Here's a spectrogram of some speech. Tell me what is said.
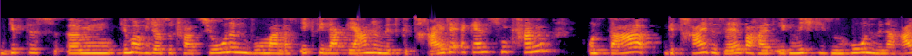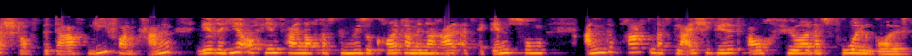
gibt es ähm, immer wieder Situationen, wo man das Equilac gerne mit Getreide ergänzen kann und da Getreide selber halt eben nicht diesen hohen Mineralstoffbedarf liefern kann, wäre hier auf jeden Fall noch das Gemüse-Kräutermineral als Ergänzung angebracht. Und das Gleiche gilt auch für das Fohlengold.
